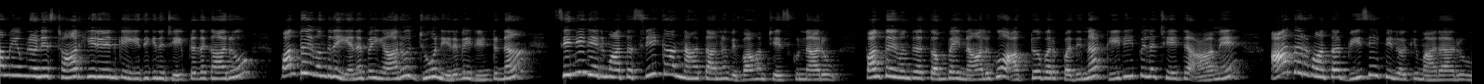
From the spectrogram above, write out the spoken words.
సమయంలోనే స్టార్ హీరోయిన్కి ఎదిగిన జయప్రద గారు పంతొమ్మిది వందల ఎనభై ఆరు జూన్ ఇరవై రెండున సినీ నిర్మాత శ్రీకాంత్ నాహతాను వివాహం చేసుకున్నారు. పంతొమ్మిది వందల తొంభై నాలుగు అక్టోబర్ పదిన టీడీపీలో చేరిన ఆమె ఆ తర్వాత బీజేపీలోకి మారారు.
